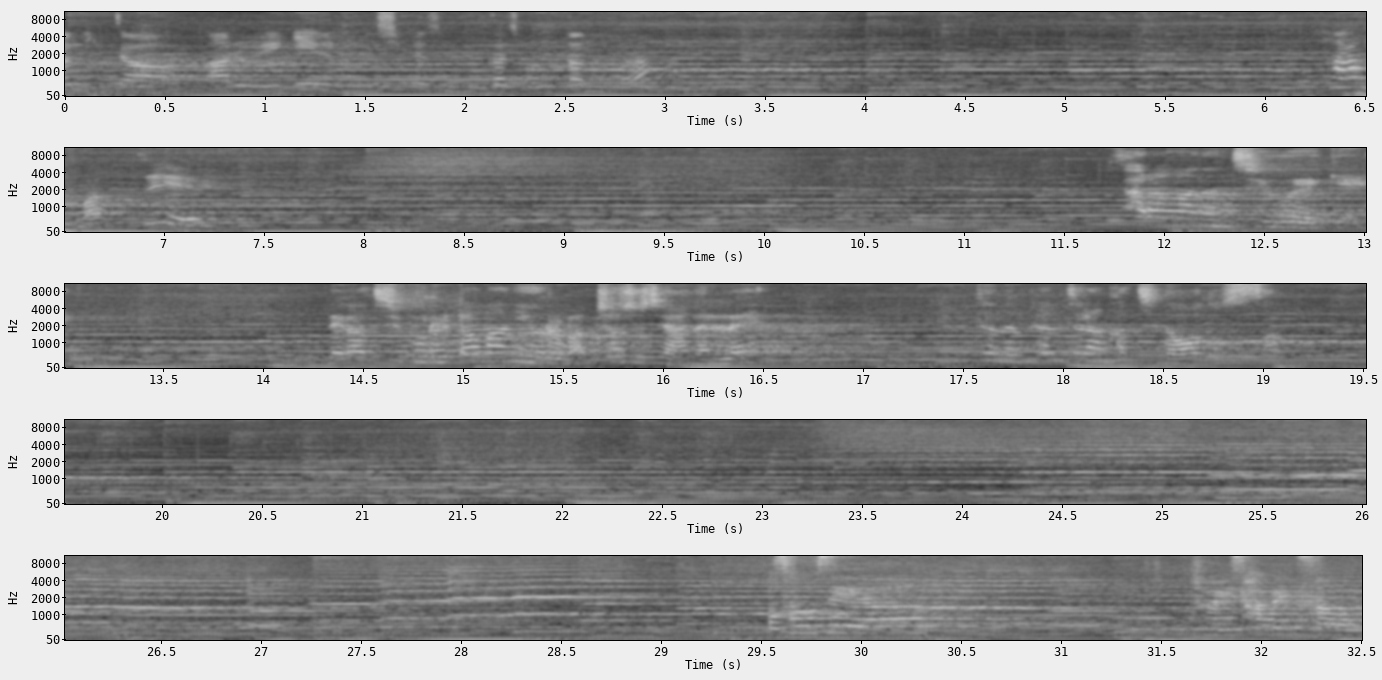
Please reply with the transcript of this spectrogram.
그러니까 나를 외계인으로 의심해서 여기까지 왔다는 거야? 너 사람 맞지? 사랑하는 지우에게 내가 지구를 떠난 이유를 맞춰주지 않을래? 힌트는 편지랑 같이 넣어뒀어. 어서오세요. 저희 404호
